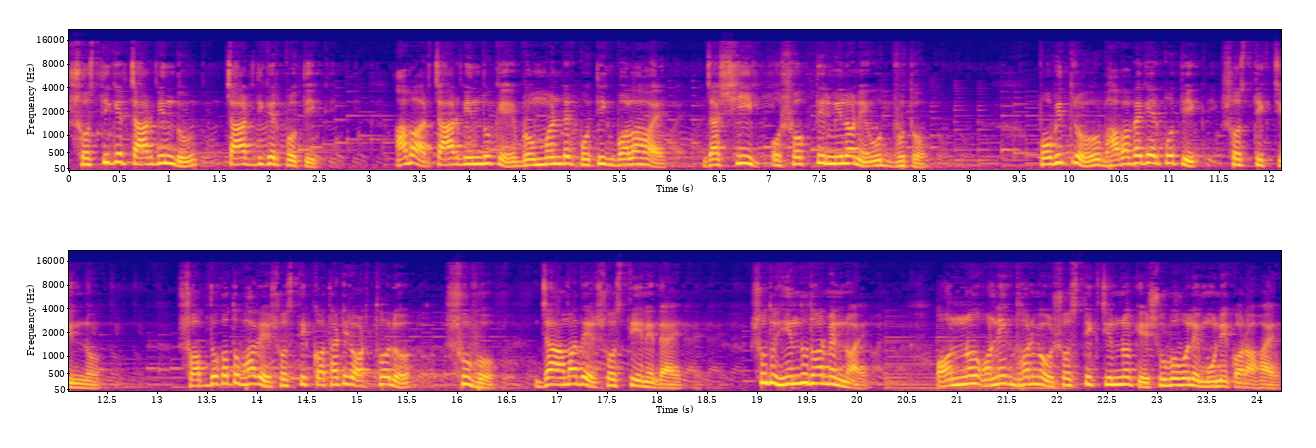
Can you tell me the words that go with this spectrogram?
স্বস্তিকের চার বিন্দু চার দিকের প্রতীক। আবার চার বিন্দুকে ব্রহ্মাণ্ডের প্রতীক বলা হয়, যা শিব ও শক্তির মিলনে উদ্ভূত। পবিত্র ভাবাবেগের প্রতীক স্বস্তিক চিহ্ন। শব্দগতভাবে স্বস্তিক কথাটির অর্থ হল শুভ, যা আমাদের স্বস্তি এনে দেয়। শুধু হিন্দু ধর্মের নয়, অন্য অনেক ধর্মেও স্বস্তিক চিহ্নকে শুভ বলে মনে করা হয়।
